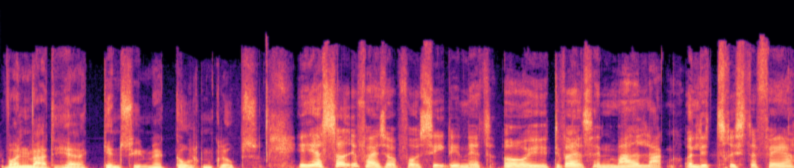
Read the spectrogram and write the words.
Hvordan var det her gensyn med Golden Globes? Ja, jeg sad jo faktisk op for at se det i nat, og øh, det var altså en meget lang og lidt trist affære.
